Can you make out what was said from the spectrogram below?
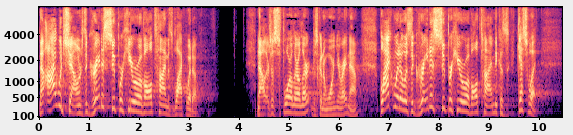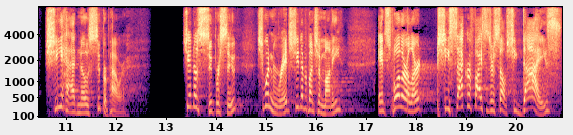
Now, I would challenge the greatest superhero of all time is Black Widow. Now, there's a spoiler alert. I'm just going to warn you right now. Black Widow is the greatest superhero of all time because guess what? She had no superpower. She had no super suit. She wasn't rich. She didn't have a bunch of money. And spoiler alert, she sacrifices herself. She dies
